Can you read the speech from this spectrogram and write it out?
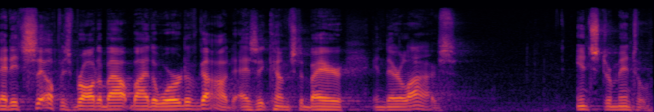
that itself is brought about by the Word of God as it comes to bear in their lives. Instrumental.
